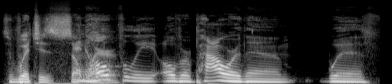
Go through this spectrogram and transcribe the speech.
so which is so and hopefully overpower them with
